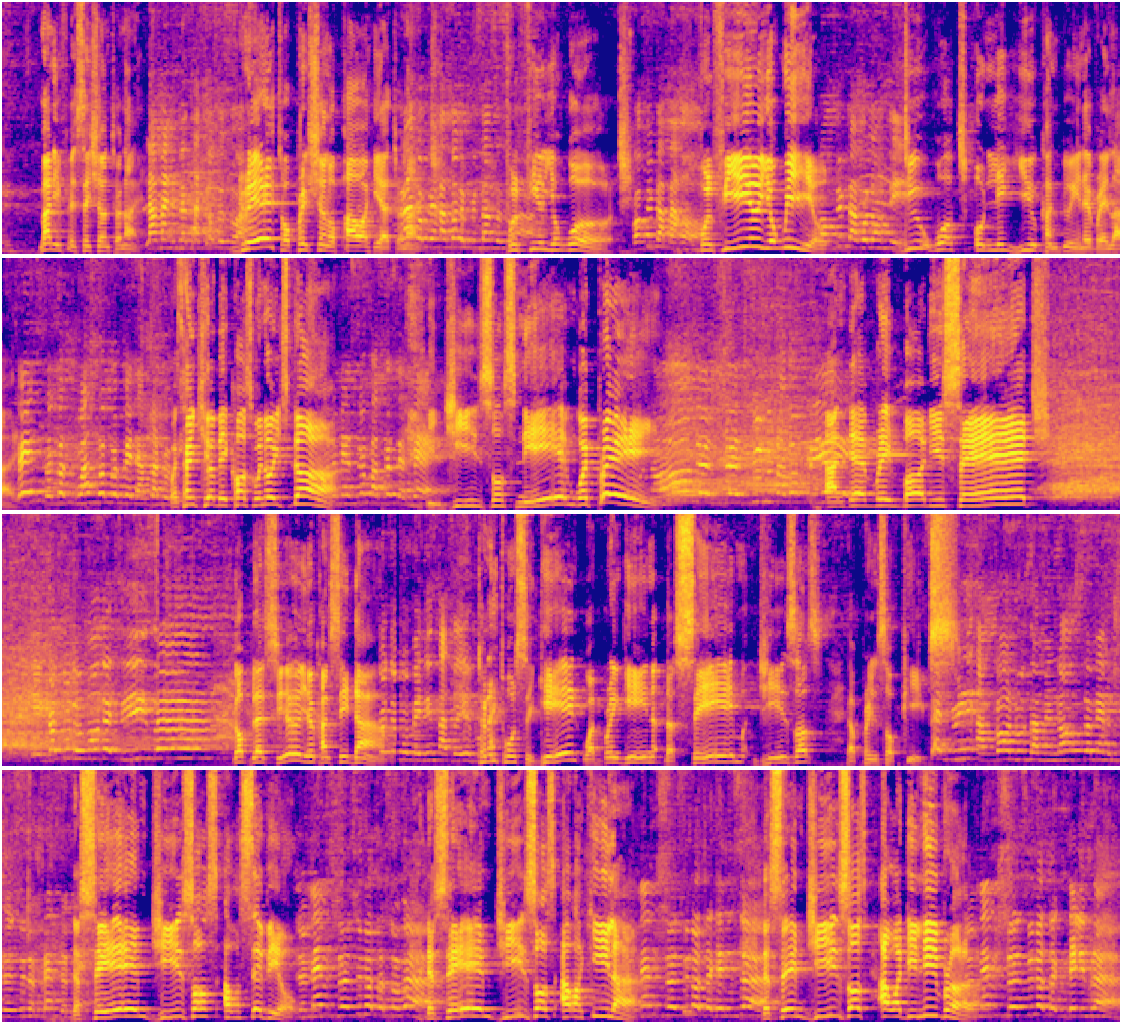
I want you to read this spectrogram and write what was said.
Manifestation tonight. La manifestation ce soir. Great operation of power here tonight. opération de puissance ce soir. Fulfill your word. Confirme ta parole. Fulfill your will. Confirme ta volonté. Do what only you can do in every life. Fais ce que toi seul peux faire dans chaque We thank you because we know it's done. Remercions parce que c'est fait. In Jesus' name we pray. Au nom de Jésus, nous avons prié. And everybody said, God bless you. You can sit down. Tonight, once again, we're bringing the same Jesus, the Prince of Peace. The same Jesus, our Savior. The same Jesus, our healer. The same Jesus, our deliverer.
